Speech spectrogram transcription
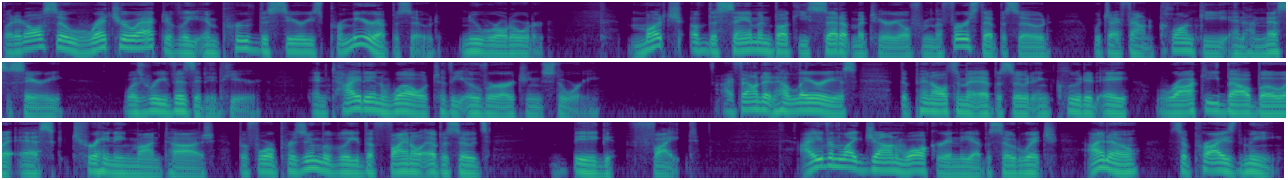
but it also retroactively improved the series' premiere episode, New World Order. Much of the Sam and Bucky setup material from the first episode, which I found clunky and unnecessary, was revisited here and tied in well to the overarching story. I found it hilarious the penultimate episode included a Rocky Balboa esque training montage before presumably the final episode's big fight. I even liked John Walker in the episode, which, I know, surprised me.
